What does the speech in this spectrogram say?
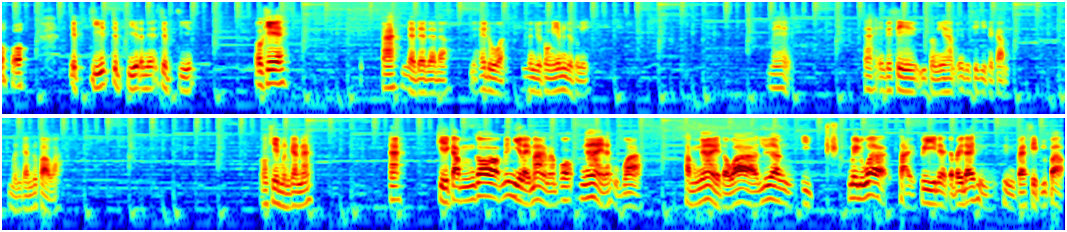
หเจ็บจี๊ดเจ็บจี๊ดอันเนี้ยเจ็บจี๊ดโอเคอะเดี๋ยวเดี๋ยวเดี๋ยวเดี๋ยวให้ดูก่อนมันอยู่ตรงนี้มันอยู่ตรงนี้ ไม่ใช่อะ NPC อยู่ตรงนี้ครับ NPC กิจกรรม เหมือนกันหรือเปล่าวะโอเคเหมือนกันนะอะกิจกรรมก็ไม่มีอะไรมากนะเพราะง่ายนะผมว่าทำง่ายแต่ว่าเรื่องอีก ไม่รู้ว่าสายฟรีเนี่ยจะไปได้ถึงถึง 80 หรือเปล่า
